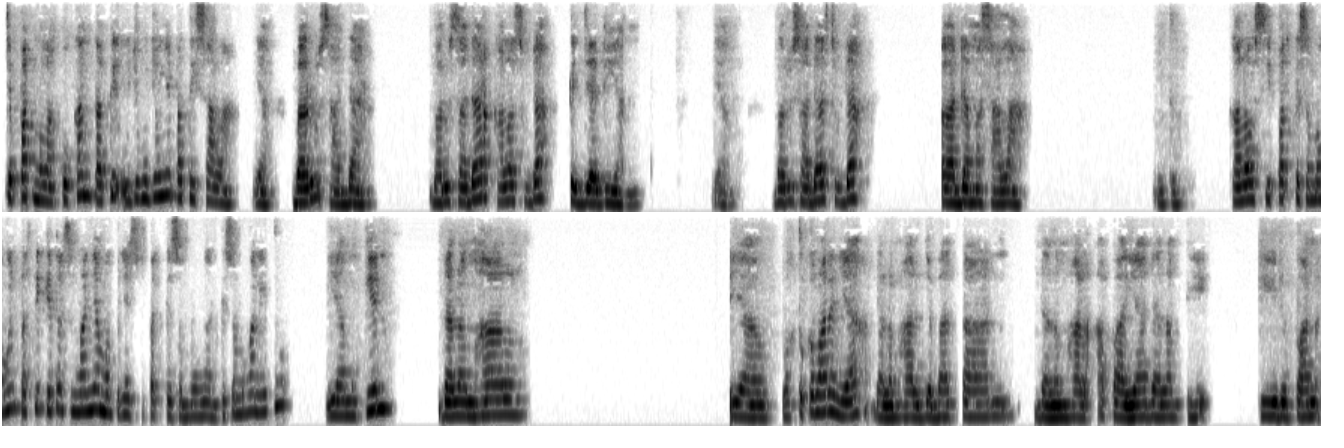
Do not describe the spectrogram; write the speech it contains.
Cepat melakukan tapi ujung-ujungnya pasti salah. Ya baru sadar. Baru sadar kalau sudah kejadian. Ya baru sadar sudah ada masalah. Itu kalau sifat kesombongan pasti kita semuanya mempunyai sifat kesombongan. Kesombongan itu ya mungkin dalam hal ya waktu kemarin ya dalam hal jabatan dalam hal apa ya dalam kehidupan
